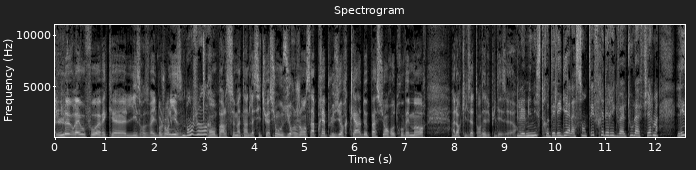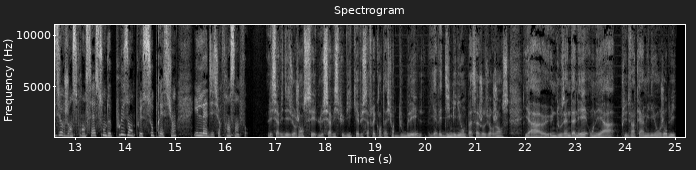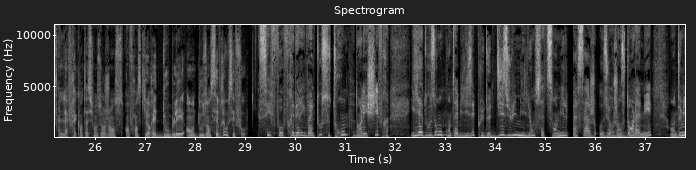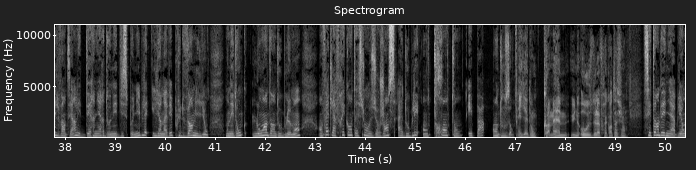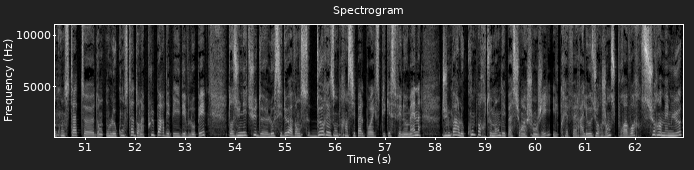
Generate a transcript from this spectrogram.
Le vrai ou faux avec euh, Lise Roseveil. Bonjour Lise. Bonjour. On parle ce matin de la situation aux urgences après plusieurs cas de patients retrouvés morts alors qu'ils attendaient depuis des heures. Le ministre délégué à la Santé, Frédéric Valtou, l'affirme. Les urgences françaises sont de plus en plus sous pression. Il l'a dit sur France Info. Les services des urgences, c'est le service public qui a vu sa fréquentation doubler. Il y avait 10 millions de passages aux urgences il y a une douzaine d'années. On est à plus de 21 millions aujourd'hui. La fréquentation aux urgences en France qui aurait doublé en 12 ans, c'est vrai ou c'est faux? C'est faux. Frédéric Valtou se trompe dans les chiffres. Il y a 12 ans, on comptabilisait plus de 18 700 000 passages aux urgences dans l'année. En 2021, les dernières données disponibles, il y en avait plus de 20 millions. On est donc loin d'un doublement. En fait, la fréquentation aux urgences a doublé en 30 ans et pas en 12 ans. Et il y a donc quand même une hausse de la fréquentation. C'est indéniable et on, constate euh, dans, on le constate dans la plupart des pays développés. Dans une étude, l'OCDE avance deux raisons principales pour expliquer ce phénomène. D'une part, le comportement des patients a changé. Ils préfèrent aller aux urgences pour avoir sur un même lieu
